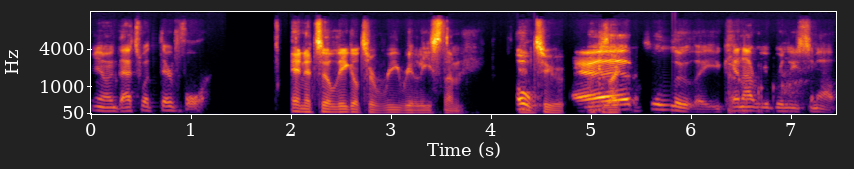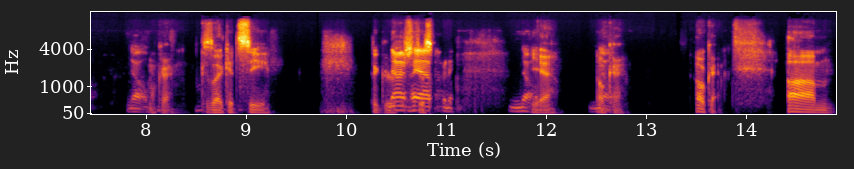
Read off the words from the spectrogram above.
You know, that's what they're for. And it's illegal to re-release them Oh, into because I, absolutely. You cannot re-release them out. No, okay because I could see the groups not just happening. No. yeah no. okay okay. Um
